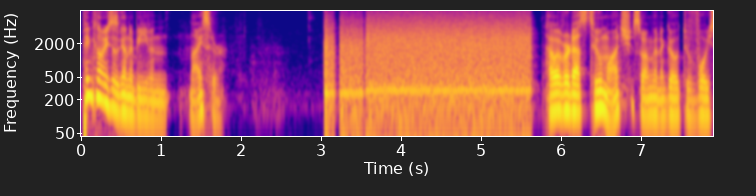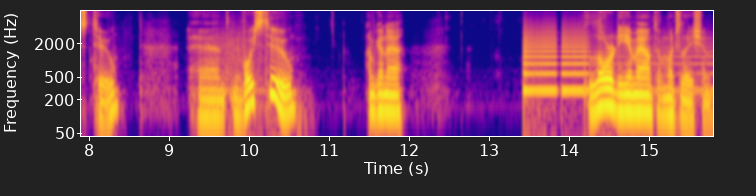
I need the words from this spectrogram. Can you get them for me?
Pink noise is going to be even nicer. However, that's too much, so I'm going to go to voice 2. And in voice 2, I'm going to lower the amount of modulation.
